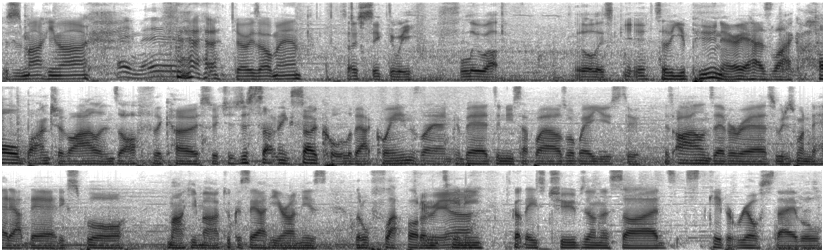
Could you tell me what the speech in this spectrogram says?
is Marky Mark. hey man, Joey's old man. So sick that we flew up with all this gear. So the Yeppoon area has like a whole bunch of islands off the coast, which is just something so cool about Queensland compared to New South Wales, what we're used to. There's islands everywhere, so we just wanted to head out there and explore. Marky Mark took us out here on his little flat bottom tinny. are. It's got these tubes on the sides to keep it real stable.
